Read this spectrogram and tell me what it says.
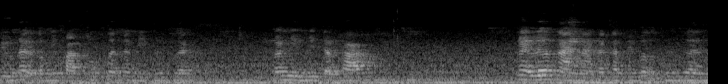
วิวนั่นก็มีความสุขเพื่อนมันมีเพื่อนๆมันมีมิตรภาพไม่เลิกงานมาก็กลับไปเบิ่งเพื่อนๆ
